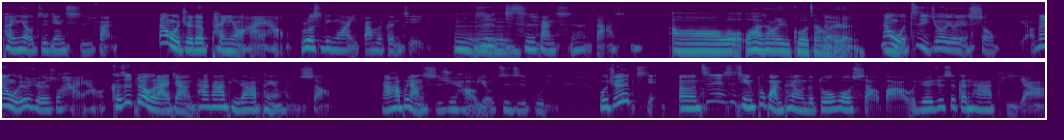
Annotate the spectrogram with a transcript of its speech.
朋友之间吃饭，但我觉得朋友还好，如果是另外一半会更介意，嗯，就是吃饭吃很大声，哦，我我好像遇过这样的人。那嗯我自己就有点受不了，但是我就觉得说还好，可是对我来讲，他刚刚提到他朋友很少，然后他不想失去好友，置之不理。我觉得简，嗯、这件事情不管朋友的多或少吧，我觉得就是跟他提啊，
